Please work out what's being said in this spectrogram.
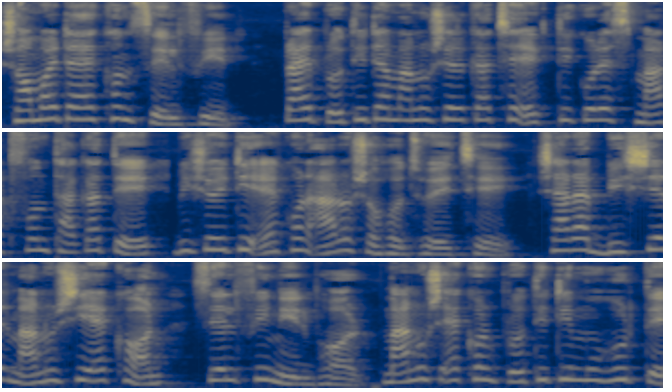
সময়টা এখন সেলফির। প্রায় প্রতিটা মানুষের কাছে একটি করে স্মার্টফোন থাকাতে বিষয়টি এখন আরও সহজ হয়েছে। সারা বিশ্বের মানুষই এখন সেলফি নির্ভর। মানুষ এখন প্রতিটি মুহূর্তে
